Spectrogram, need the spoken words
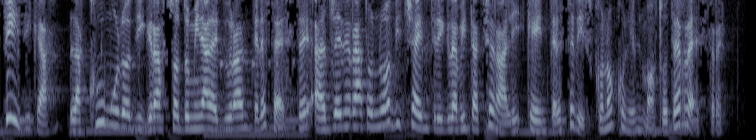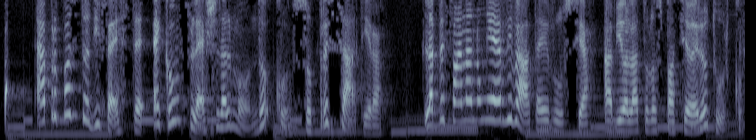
Fisica. L'accumulo di grasso addominale durante le feste ha generato nuovi centri gravitazionali che interferiscono con il moto terrestre. A proposito di feste, ecco un flash dal mondo con soppressatira. La Befana non è arrivata in Russia, ha violato lo spazio aereo turco.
